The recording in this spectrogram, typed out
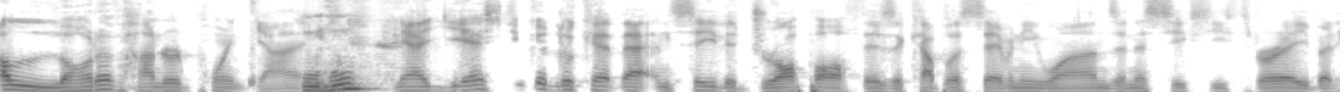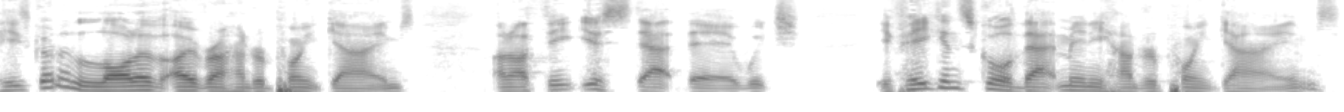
a lot of 100 point games. Mhm. Now, yes, you could look at that and see the drop off. There's a couple of 71s and a 63, but he's got a lot of over 100 point games. And I think your stat there, which if he can score that many 100 point games,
